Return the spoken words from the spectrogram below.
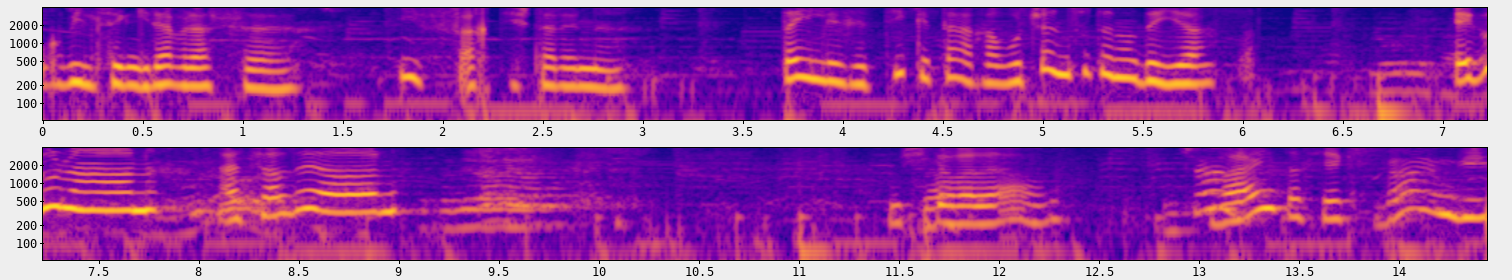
urbiltzen gira beraz if artistaren taileretik eta rabotxan zuten odeia. Egunon, atxaldeon. Musika bada. Bai, taziek. Bai, ongi.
